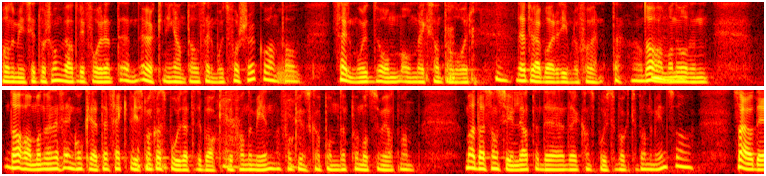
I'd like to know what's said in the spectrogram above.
pandemisituasjonen ved at vi får et, en økning i antall selvmordsforsøk og antall mm. selvmord om, om x antall år. Mm. Det tror jeg bare er rimelig å forvente. Og Da har man jo den da har man en, en, konkret effekt hvis man kan spore dette tilbake til pandemien. Få kunnskap om det på en måte som gjør at man Det er sannsynlig at det, det kan spores tilbake til pandemien. Så, så, er jo det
